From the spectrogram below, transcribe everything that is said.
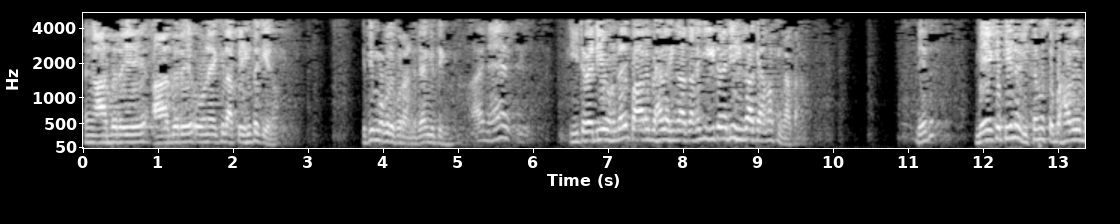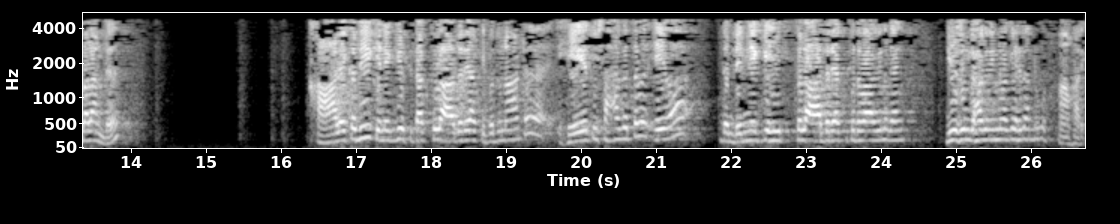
දැන් ආදරයේ ආදරය ඕනෑ කියලා අපේ හිත කියනවා. ඉතින් මොකද කරන්නේ? දැන් ඉතින් ආය නෑ ඊට වැඩිය හොඳයි පාරේ බහලා හිඟා කන එක ඊට වැඩිය හිඟා කෑමක් හිඟා කරනවා. නේද? මේකේ තියෙන විසම ස්වභාවය බලන්න කාලයකදී කෙනෙක්ගේ සිතක් තුළ ආදරයක් ඉපදුනාට හේතු සහගතව ඒවා දැන් දෙන්නෙක්ගේ හිත තුළ ආදරයක් උපදවාගෙන දැන් ගිවිසුම් ගහගෙන ඉන්නවා කියලා හිතන්නකෝ. ආ හරි.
